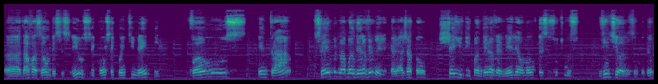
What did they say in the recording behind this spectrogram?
uh, da vazão desses rios e, consequentemente, vamos entrar sempre na bandeira vermelha, que aliás já estou cheio de bandeira vermelha ao longo desses últimos 20 anos, entendeu?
